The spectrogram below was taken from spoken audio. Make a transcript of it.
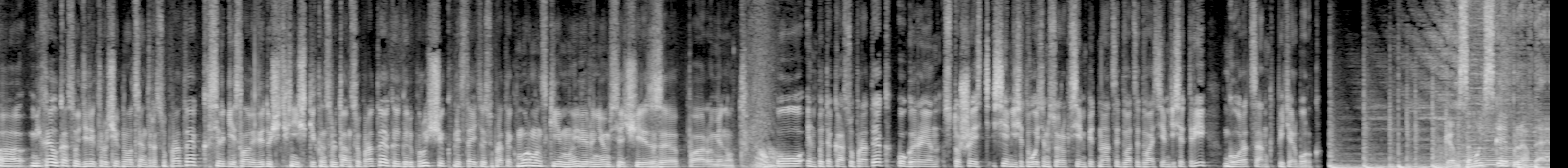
А, Михаил Косой, директор учебного центра Супротек, Сергей Славов, ведущий технический консультант Супротек, Игорь Прущик, представитель Супротек Мурманский. Мы вернемся через пару минут. О НПТК Супротек, ОГРН 106 78 47 15 22 73, город Санкт-Петербург. Комсомольская правда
